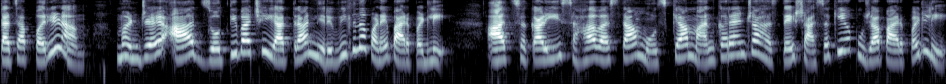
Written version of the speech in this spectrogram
त्याचा परिणाम म्हणजे आज ज्योतिबाची यात्रा निर्विघ्नपणे पार पडली. आज सकाळी सहा वाजता मोजक्या मानकऱ्यांच्या हस्ते शासकीय पूजा पार पडली.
